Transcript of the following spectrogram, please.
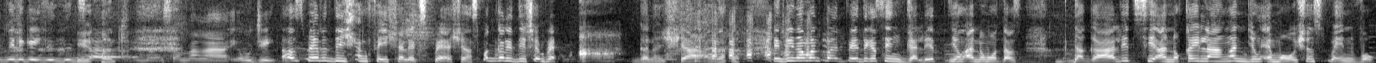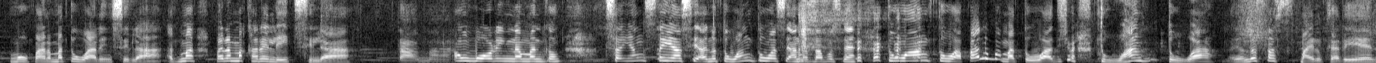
binigay niyo dun sa, ano, sa mga OJT. Tapos meron din siyang facial expressions. Pag galit din, siyempre, ah, ganun siya. Hindi naman pa, pwede kasing galit yung ano mo. Tapos nagalit si ano, kailangan yung emotions ma-invoke mo para matuwa rin sila. At ma- para makarelate sila. Tama. Ang boring naman kung sayang-saya si ano, tuwang-tuwa si ano, tapos na, tuwang-tuwa. Paano ba matuwa? Di siya, tuwang-tuwa. Ayun, tapos smile ka rin.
